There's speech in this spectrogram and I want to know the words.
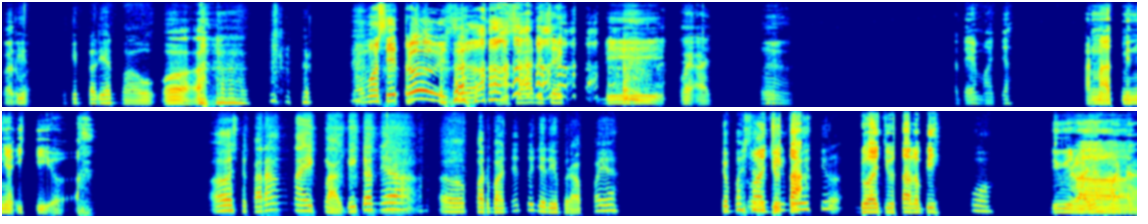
mungkin, mungkin kalian mau oh promosi terus Bisa dicek di WA. Hmm. DM aja karena adminnya Iki ya. Eh sekarang naik lagi kan ya eh, korbannya tuh jadi berapa ya? Coba Dua juta. 2 juta lebih Wah. di wilayah Eh, mana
